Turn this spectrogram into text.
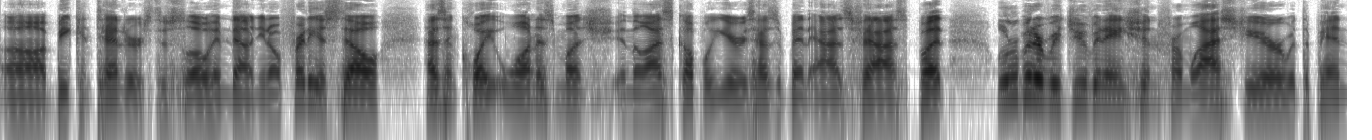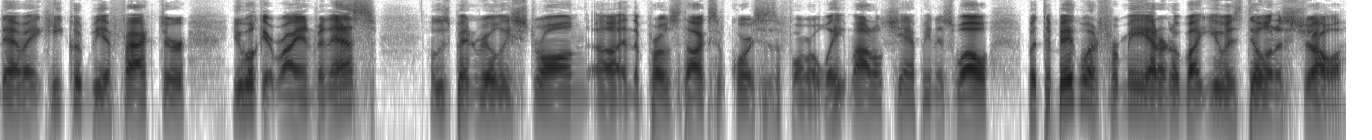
uh, be contenders to slow him down. You know, Freddie Estelle hasn't quite won as much in the last couple years, hasn't been as fast, but a little bit of rejuvenation from last year with the pandemic. He could be a factor. You look at Ryan Van Ness who's been really strong uh, in the pro stocks, of course, is a former late model champion as well. But the big one for me, I don't know about you, is Dylan Estrella.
